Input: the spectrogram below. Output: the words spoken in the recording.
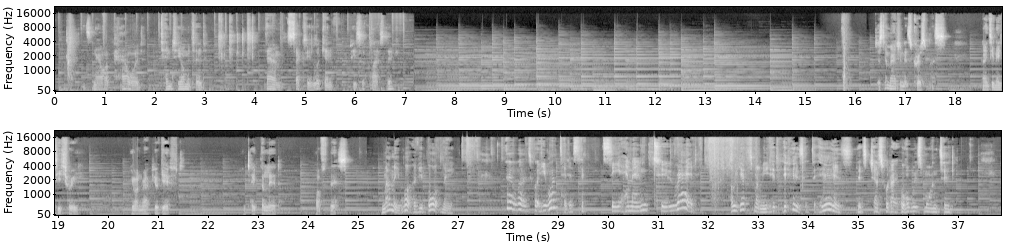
It's now a powered, tentiometered damn sexy looking piece of plastic. Just imagine it's Christmas, 1983. You unwrap your gift and take the lid off this. Mummy, what have you bought me? Oh, well, it's what you wanted. It's the CMM2 Red. Oh, yes, Mummy, it is, it is. It's just what I always wanted.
